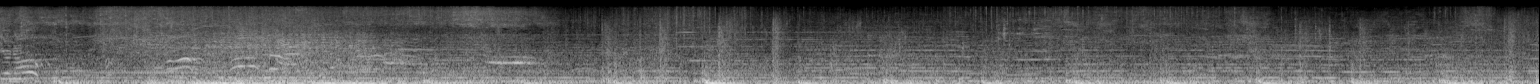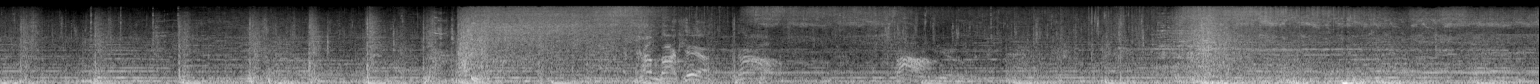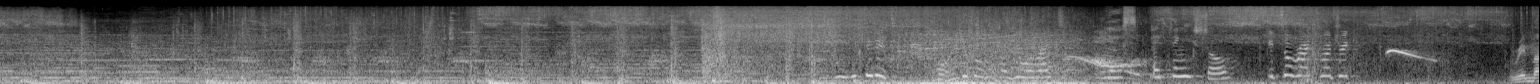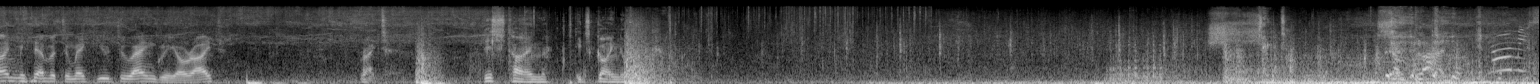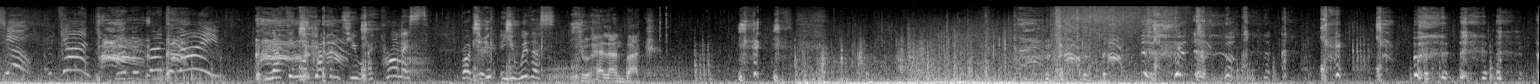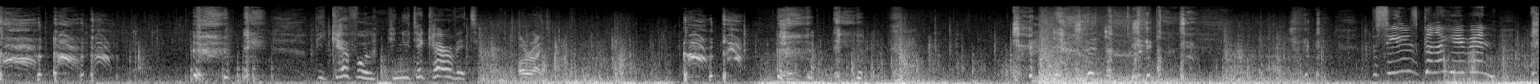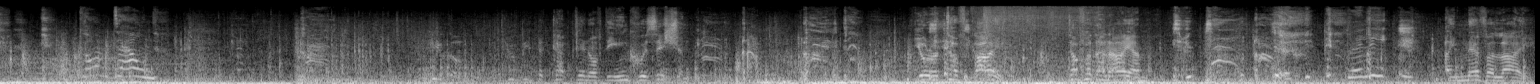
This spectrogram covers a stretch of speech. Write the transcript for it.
you know! Remind me never to make you too angry, alright? Right. This time, it's going to work. Shit! Some plan! No, Monsieur! We can't! We'll be burned alive! Nothing will happen to you, I promise. Rodric, are you with us? To hell and back. Be careful. Can you take care of it? Alright. The ceiling's gonna cave in! Calm down. Hugo, you beat the captain of the Inquisition. You're a tough guy. Tougher than I am. Really? I never lie.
